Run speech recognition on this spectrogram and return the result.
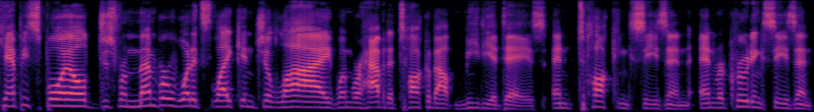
can't be spoiled. Just remember what it's like in July when we're having to talk about media days and talking season and recruiting season.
